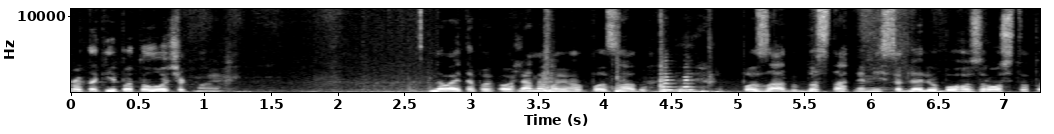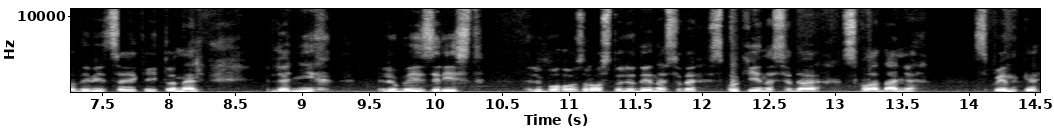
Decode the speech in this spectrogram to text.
Ось такий потолочок має. Давайте оглянемо його позаду. Позаду достатньо місця для любого зросту. Подивіться, який тунель для ніг, любий зріст, любого зросту. Людина сюди спокійно сідає. Складання спинки.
